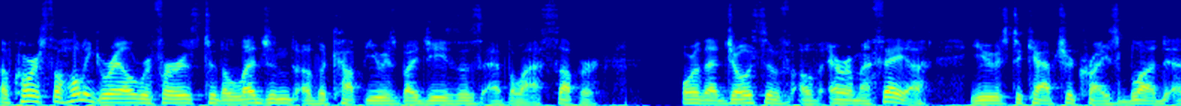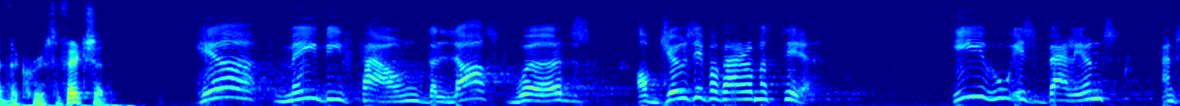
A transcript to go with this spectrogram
Of course, the Holy Grail refers to the legend of the cup used by Jesus at the Last Supper, or that Joseph of Arimathea used to capture Christ's blood at the crucifixion. Here may be found the last words of Joseph of Arimathea. He who is valiant and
